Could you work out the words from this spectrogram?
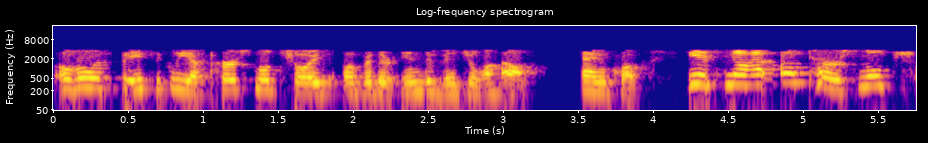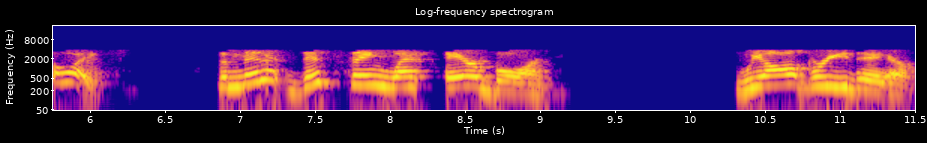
over what's basically a personal choice over their individual health, end quote. It's not a personal choice. The minute this thing went airborne, we all breathe air.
